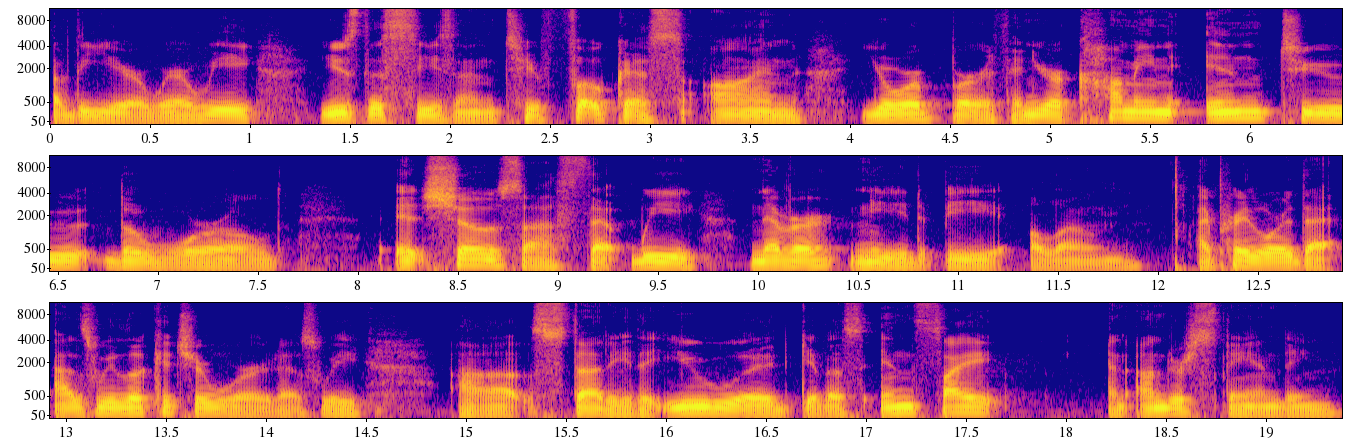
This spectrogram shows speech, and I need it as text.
of the year where we use this season to focus on your birth and your coming into the world. It shows us that we never need be alone. I pray, Lord, that as we look at your word, as we uh, study, that you would give us insight and understanding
